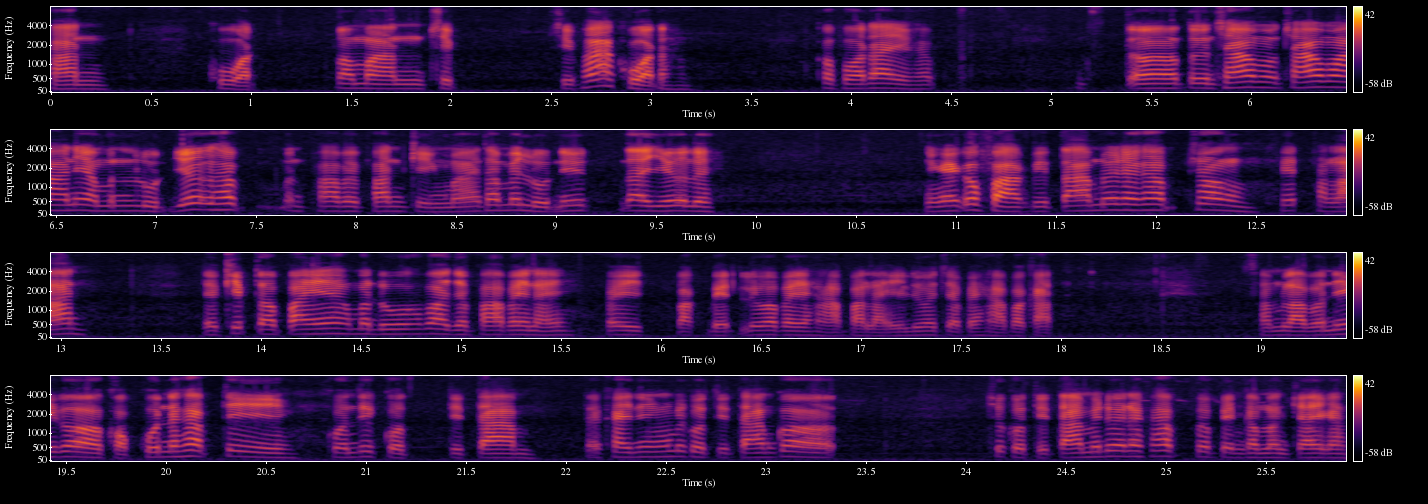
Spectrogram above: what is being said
คันขวดประมาณสิบสิบห้าขวดครับก็พอได้ครับเตื่นเช้าเช้ามาเนี่ยมันหลุดเยอะครับ มันพาไปพันกิ่งไม้ถ้าไม่หลุดนี่ได้เยอะเลย ยังไงก็ฝากติดตามด้วยนะครับ ช่องเพชรพลาน เดี๋ยวคลิปต่อไปนะมาดูว่าจะพาไปไหน ไปปักเบ็ดหรือว่าไปหาปลาไหลหรือว่าจะไปหาปลากัดสำหรับวันนี้ก็ขอบคุณนะครับ ที่คนที่กดติดตาม แต่ใครยังไม่กดติดตามก็ช่วยกดติดตามให้ด้วยนะครับ เพื่อเป็นกำลังใจกัน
